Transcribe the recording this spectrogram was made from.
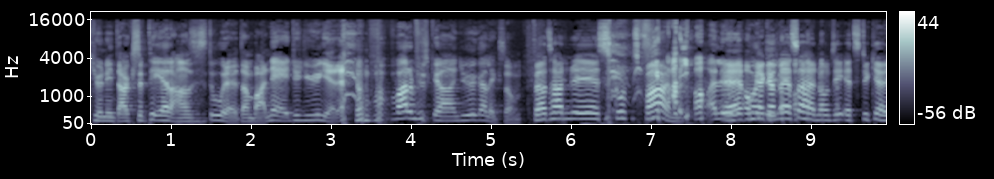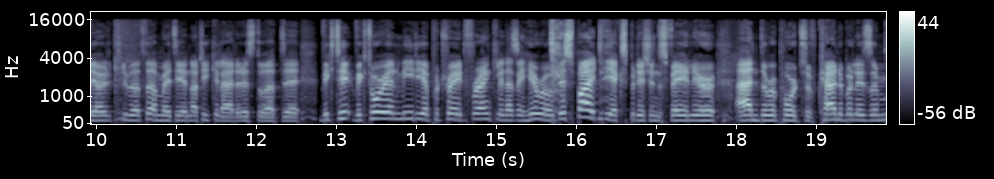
kunde inte acceptera hans historia utan bara nej du ljuger. Varför ska han ljuga liksom? För att han är skottfan! ja, ja, eh, om jag kan läsa här någonting, ett stycke här, jag har klurat fram mig till en artikel här där det står att eh, Victorian media portrayed Franklin as a hero Despite the expedition's failure and the reports of cannibalism,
